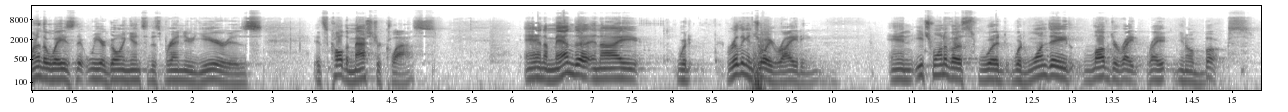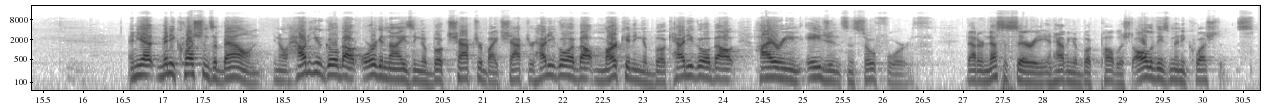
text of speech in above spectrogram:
One of the ways that we are going into this brand new year is it's called the Master Class. And Amanda and I would really enjoy writing. And each one of us would, would one day love to write, write, you know, books. And yet many questions abound. You know, how do you go about organizing a book chapter by chapter? How do you go about marketing a book? How do you go about hiring agents and so forth that are necessary in having a book published? All of these many questions.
